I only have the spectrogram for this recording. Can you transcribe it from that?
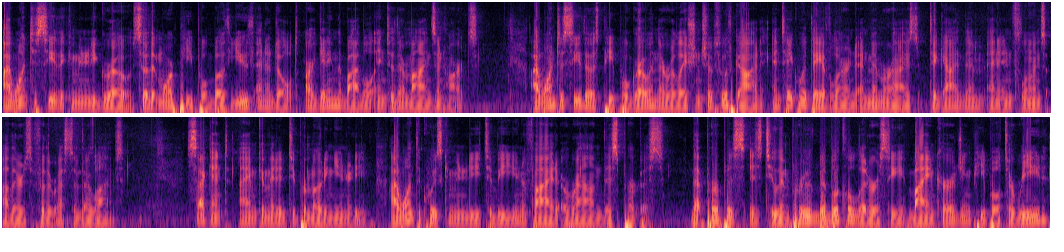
I want to see the community grow so that more people, both youth and adult, are getting the Bible into their minds and hearts. I want to see those people grow in their relationships with God and take what they have learned and memorized to guide them and influence others for the rest of their lives. Second, I am committed to promoting unity. I want the quiz community to be unified around this purpose. That purpose is to improve biblical literacy by encouraging people to read,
